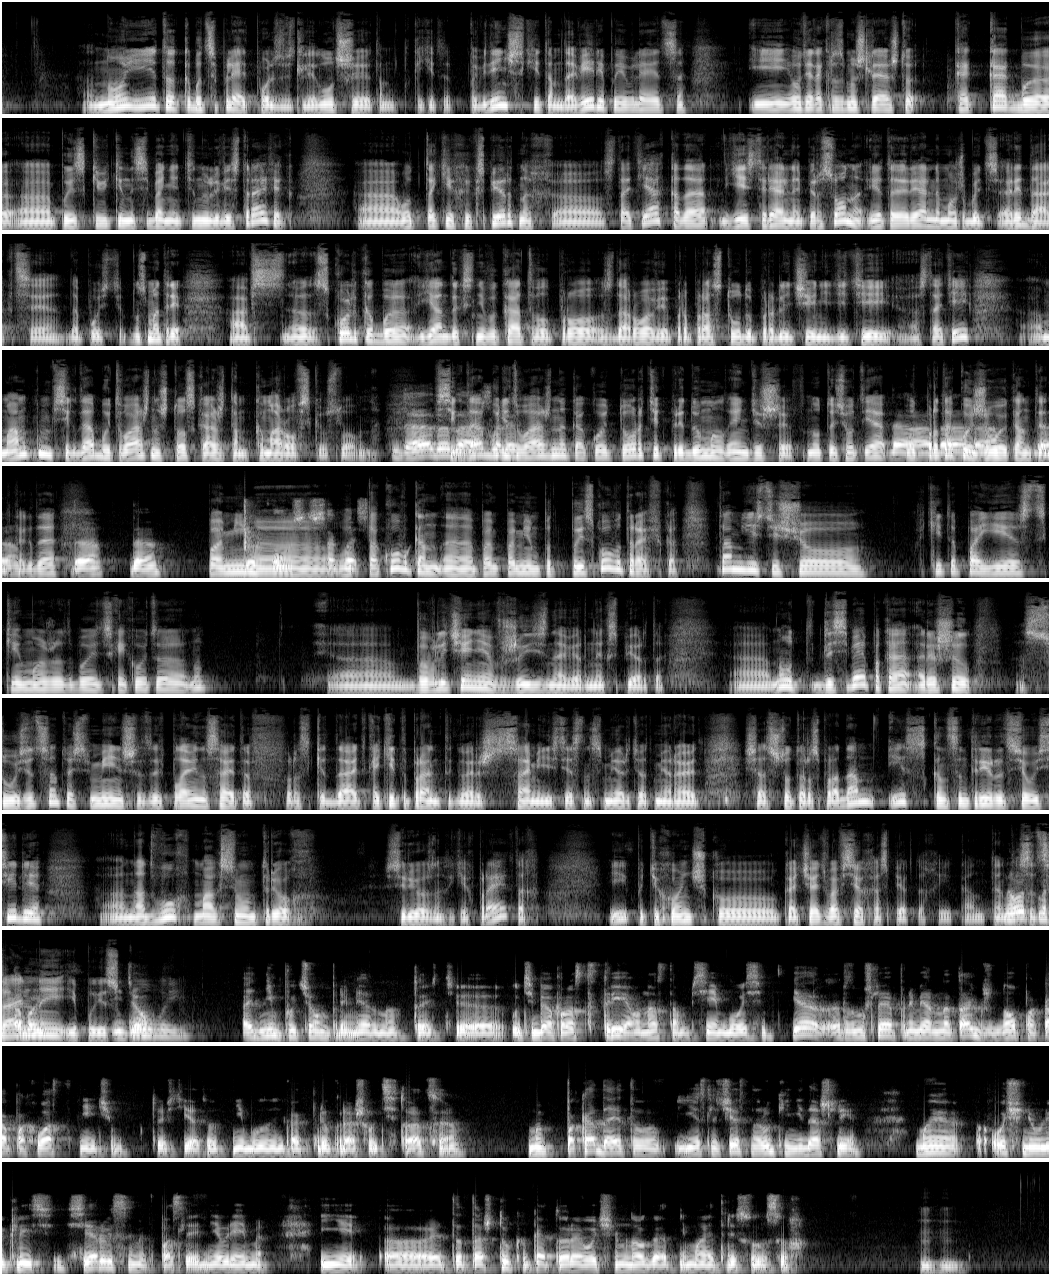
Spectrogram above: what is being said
ну, и это как бы цепляет пользователей. Лучшие там какие-то поведенческие, там доверие появляется. И вот я так размышляю, что как, как бы э, поисковики на себя не оттянули весь трафик, вот в таких экспертных э, статьях, когда есть реальная персона, и это реально может быть редакция, допустим. Ну смотри, э, э, сколько бы Яндекс не выкатывал про здоровье, про простуду, про лечение детей э, статей, мамкам всегда будет важно, что скажет там Комаровский условно. Да, да, всегда да, будет важно, какой тортик придумал Энди Шиф. Ну то есть вот я да, вот про да, такой да, живой контент, да, когда да, да помимо вот такого, э, помимо поискового трафика, там есть еще какие-то поездки, может быть, какое-то ну, э, вовлечение в жизнь, наверное, эксперта. Э, ну, для себя я пока решил сузиться, то есть меньше, то есть половину сайтов раскидать. Какие-то, правильно ты говоришь, сами, естественно, смертью отмирают. Сейчас что-то распродам. И сконцентрировать все усилия на двух, максимум трех серьезных таких проектах и потихонечку качать во всех аспектах. И контент ну, вот социальный, и поисковый. Одним путем примерно. То есть э, у тебя просто три, а у нас там 7-8. Я размышляю примерно так же, но пока похвастать нечем. То есть я тут не буду никак приукрашивать ситуацию. Мы пока до этого, если честно, руки не дошли. Мы очень увлеклись сервисами в последнее время, и э, это та штука, которая очень много отнимает ресурсов. Угу.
